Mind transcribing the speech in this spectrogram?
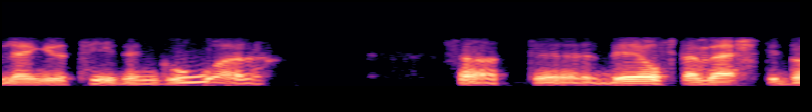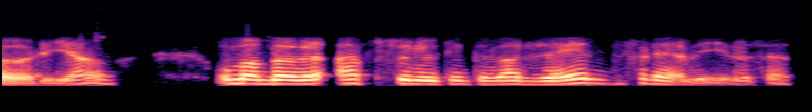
längre tiden går. Så att eh, det är ofta värst i början. Och man behöver absolut inte vara rädd för det här viruset.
